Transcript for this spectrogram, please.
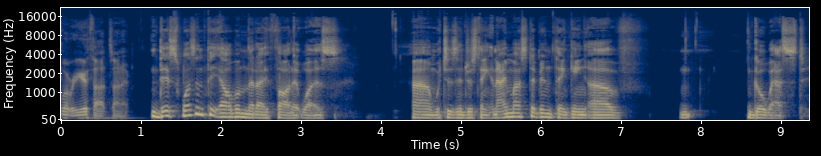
what were your thoughts on it? This wasn't the album that I thought it was, um, which is interesting. And I must have been thinking of Go West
